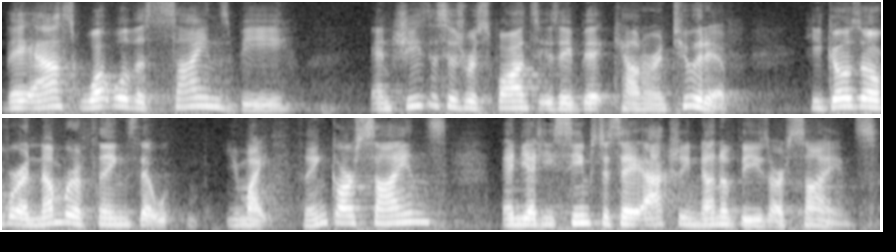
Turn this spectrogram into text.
They ask, What will the signs be? And Jesus' response is a bit counterintuitive. He goes over a number of things that you might think are signs, and yet he seems to say actually none of these are signs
